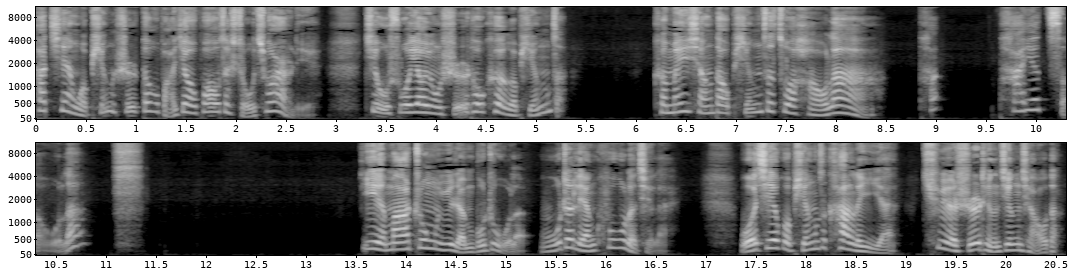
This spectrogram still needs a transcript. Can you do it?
他见我平时都把药包在手绢里，就说要用石头刻个瓶子，可没想到瓶子做好了，他他也走了。叶妈终于忍不住了，捂着脸哭了起来。我接过瓶子看了一眼，确实挺精巧的。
